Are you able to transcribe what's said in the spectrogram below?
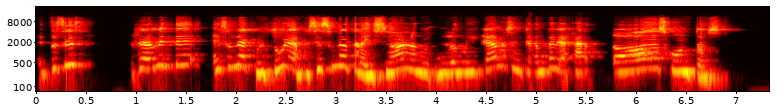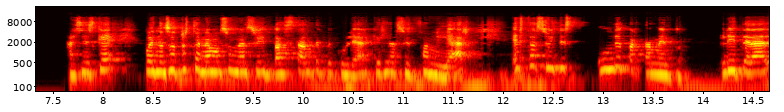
Entonces, realmente es una cultura, pues es una tradición, los, los mexicanos nos encanta viajar todos juntos. Así es que, pues nosotros tenemos una suite bastante peculiar, que es la suite familiar. Esta suite es un departamento, literal,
